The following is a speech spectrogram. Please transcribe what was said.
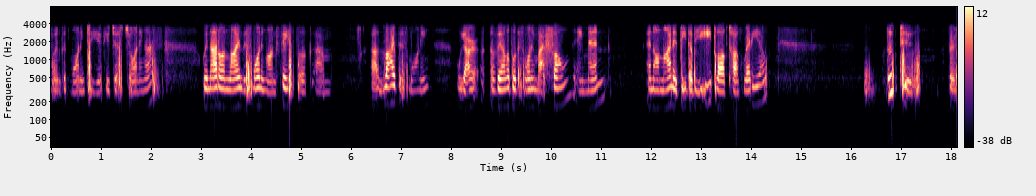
you and good morning to you if you're just joining us. We're not online this morning on Facebook um, uh, live this morning. We are available this morning by phone. Amen and online at BWE Blog Talk Radio. Luke 2, verse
